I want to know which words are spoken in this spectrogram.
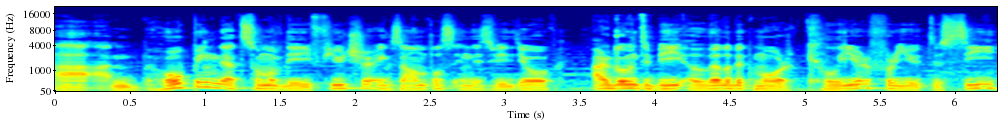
Uh, I'm hoping that some of the future examples in this video are going to be a little bit more clear for you to see,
